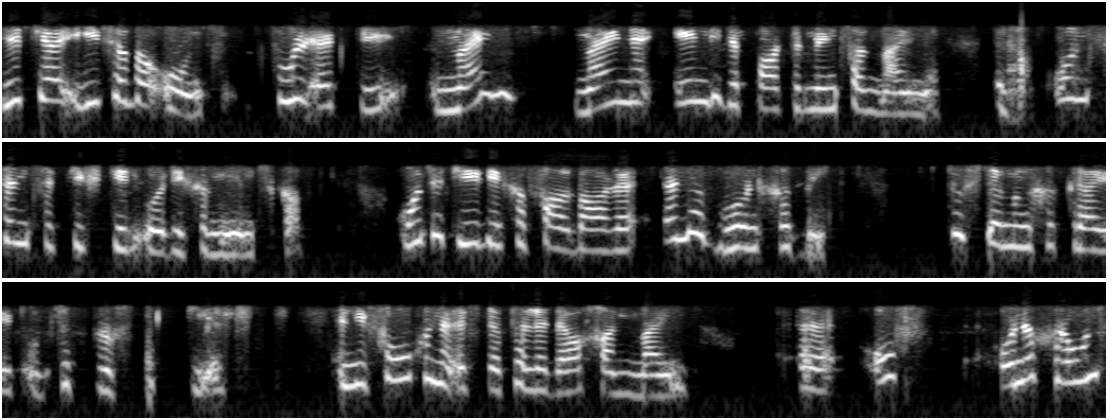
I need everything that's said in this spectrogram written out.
Dit jy hier by ons voel ek die myn myne in die departement van myne is onsensitief teenoor die gemeenskap. Ons het hierdie geval waar in 'n woongebied toestemming gekry het om te prospekteer. En die volgende is dat hulle daar gaan myn uh of ondergronds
